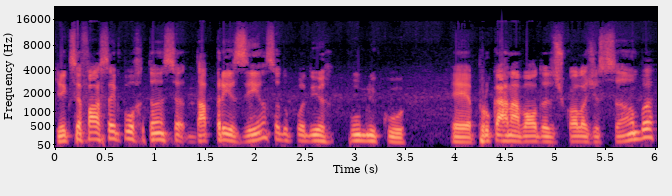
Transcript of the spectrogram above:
Queria que você falasse a importância da presença do poder público é, para o carnaval das escolas de samba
